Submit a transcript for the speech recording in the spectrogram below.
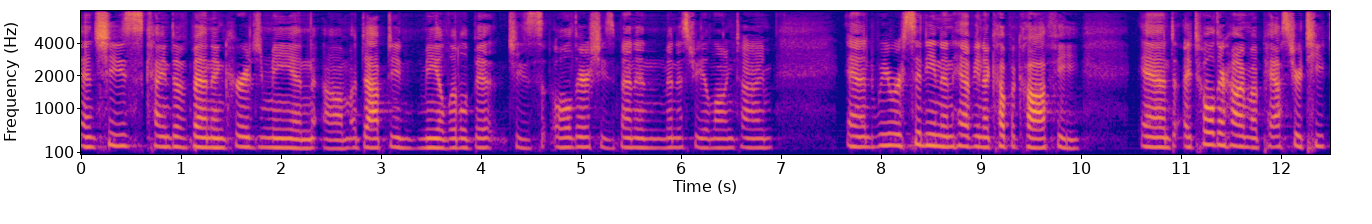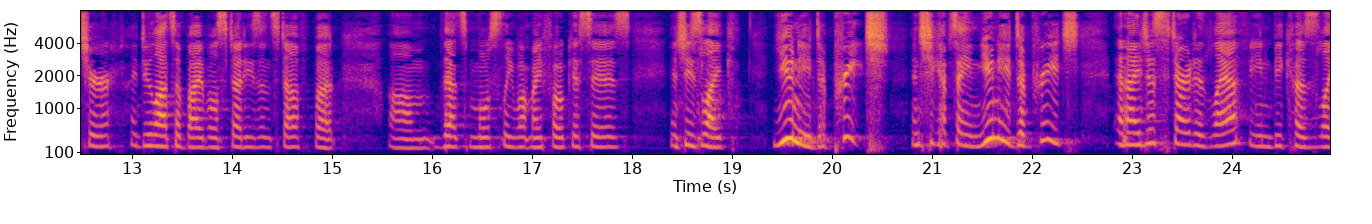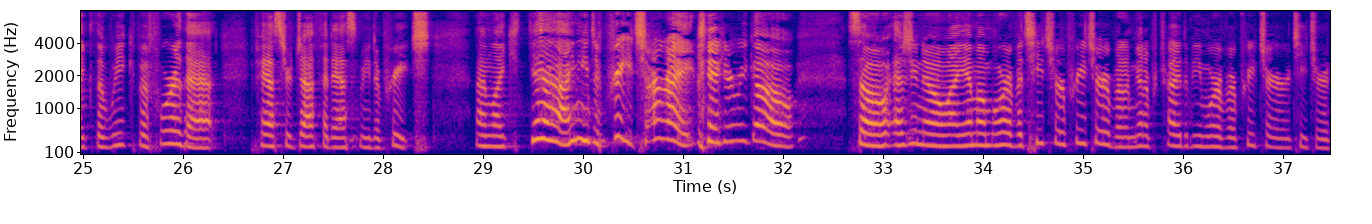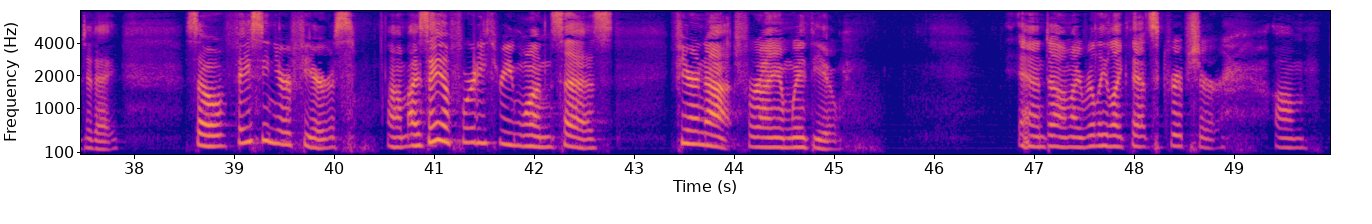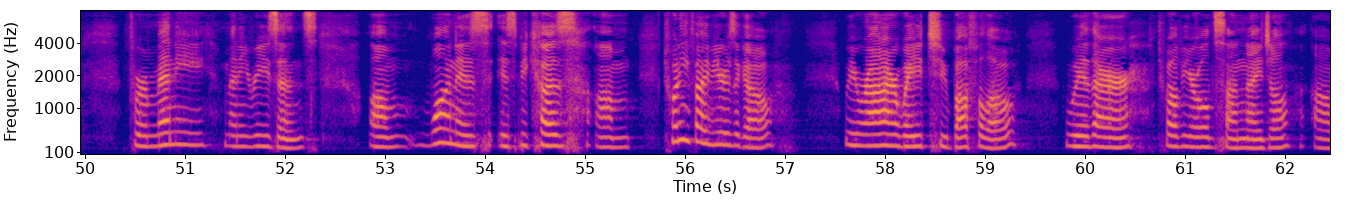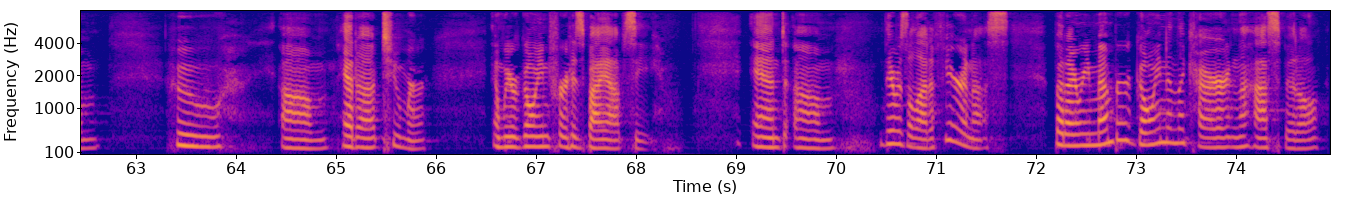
And she's kind of been encouraging me and um, adopting me a little bit. She's older, she's been in ministry a long time. And we were sitting and having a cup of coffee and I told her how I'm a pastor teacher. I do lots of Bible studies and stuff, but um, that's mostly what my focus is. And she's like, You need to preach. And she kept saying, You need to preach. And I just started laughing because, like, the week before that, Pastor Jeff had asked me to preach. I'm like, Yeah, I need to preach. All right, here we go. So, as you know, I am a more of a teacher preacher, but I'm going to try to be more of a preacher teacher today. So, facing your fears. Um, Isaiah 43 1 says, Fear not, for I am with you. And um, I really like that scripture um, for many, many reasons. Um, one is, is because um, 25 years ago, we were on our way to Buffalo with our 12 year old son, Nigel, um, who had a tumor, and we were going for his biopsy. And there was a lot of fear in us. But I remember going in the car in the hospital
